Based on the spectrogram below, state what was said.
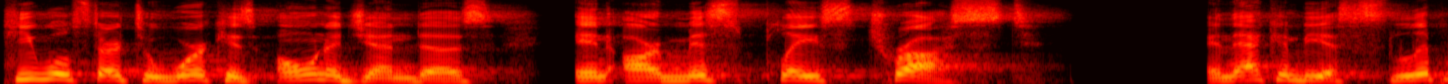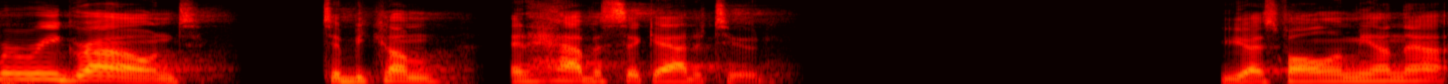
he will start to work his own agendas in our misplaced trust. And that can be a slippery ground to become and have a sick attitude. You guys following me on that?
